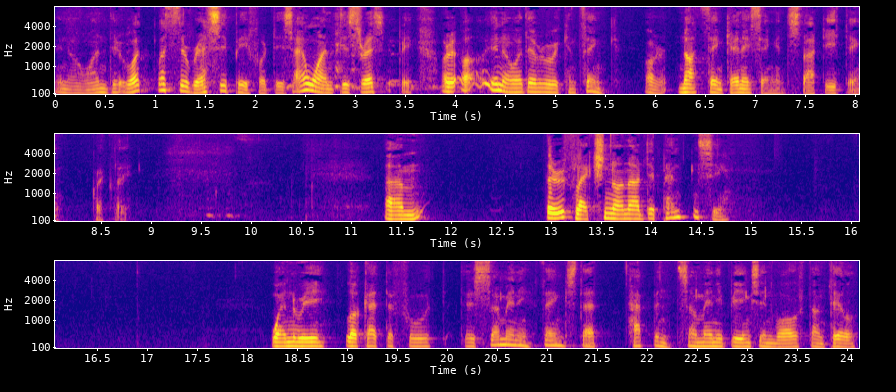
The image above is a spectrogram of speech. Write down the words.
You know, wonder what what's the recipe for this? I want this recipe, or uh, you know, whatever we can think, or not think anything and start eating quickly. Um, the reflection on our dependency. When we look at the food, there's so many things that happen, so many beings involved until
